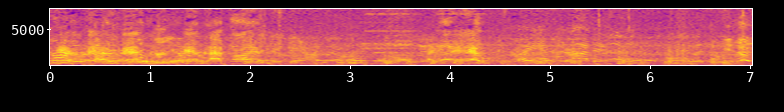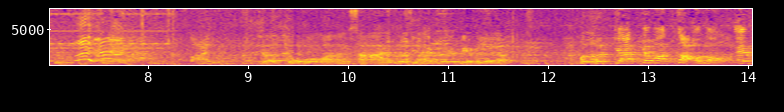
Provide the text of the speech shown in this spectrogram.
น่าจะทำได้ดีกว่านี้ครับจะโดดออกมาทางซ้ายเพื่อสิให้เพื่อนเปลี่ยนไปเลยครับ เปิดยัดจังหวะเสาหลอกเอ็ม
